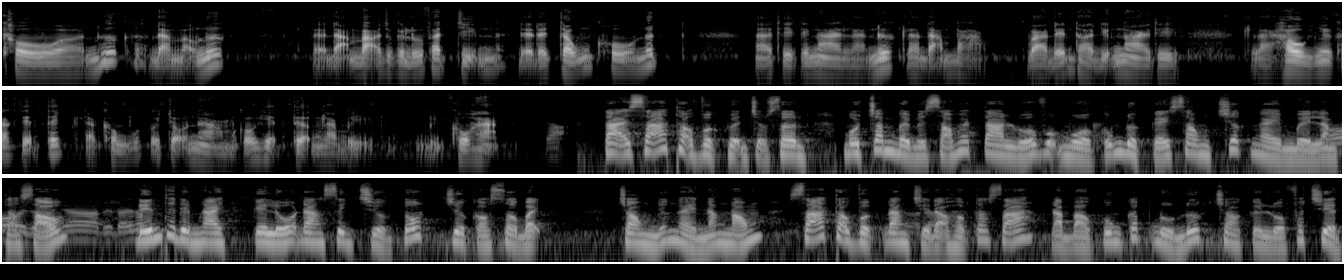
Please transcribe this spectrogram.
khâu ờ, nước ờ, đảm bảo nước để đảm bảo cho cái lúa phát triển để để chống khô nứt Đấy, thì cái này là nước là đảm bảo và đến thời điểm này thì là hầu như các diện tích là không có chỗ nào mà có hiện tượng là bị bị khô hạn. Tại xã Thọ Vực, huyện Triệu Sơn, 176 hecta lúa vụ mùa cũng được cấy xong trước ngày 15 tháng 6. Đến thời điểm này, cây lúa đang sinh trưởng tốt, chưa có sâu bệnh. Trong những ngày nắng nóng, xã Thọ Vực đang chỉ đạo hợp tác xã đảm bảo cung cấp đủ nước cho cây lúa phát triển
